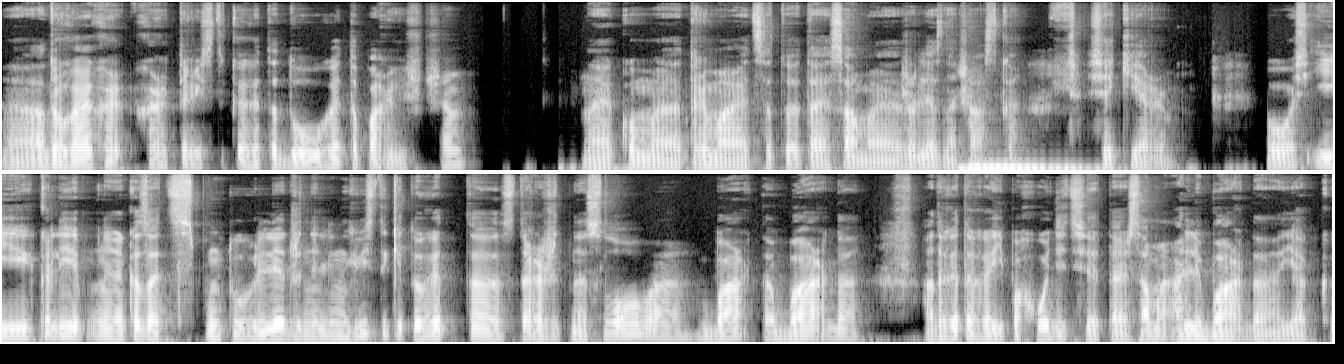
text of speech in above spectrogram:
а другая характарыстыка гэта доўгае тапарышча на яком трымаецца то тая самая жалезная частка сякеры. Ось. І калі казаць з пункту гледжання лінгвістыкі то гэта старажытнае слово барта барда ад гэтага і паходзіць тая самая алебарда як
